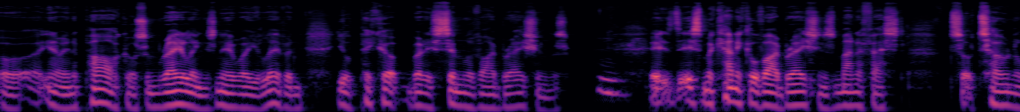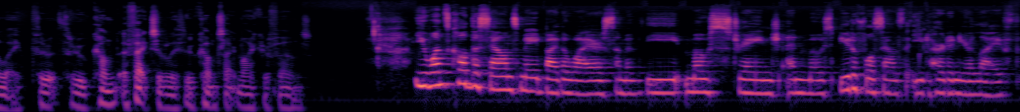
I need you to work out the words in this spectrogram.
or you know in a park or some railings near where you live and you'll pick up very similar vibrations mm. it's, it's, mechanical vibrations manifest sort of tonally through through con- effectively through contact microphones you once called the sounds made by the wire some of the most strange and most beautiful sounds that you'd heard in your life.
